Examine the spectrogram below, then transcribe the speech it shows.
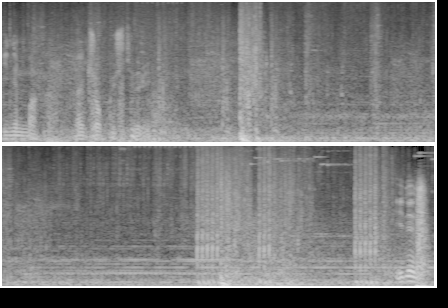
Gidin bak. Ben çok güçlü biriyim. Gidin.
